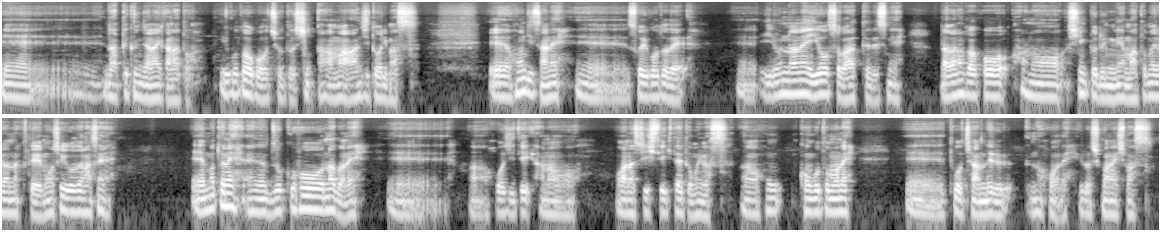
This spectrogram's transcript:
えー、なっていくんじゃないかなと。いうことをこうちょっとしあ、まあ、案じております。えー、本日はね、えー、そういうことで、えー、いろんなね、要素があってですね、なかなかこう、あの、シンプルにね、まとめられなくて申し訳ございません。えー、またね、続報などね、えー、まあ、報じて、あの、お話ししていきたいと思います。あの今後ともね、え、当チャンネルの方ね、よろしくお願いします。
